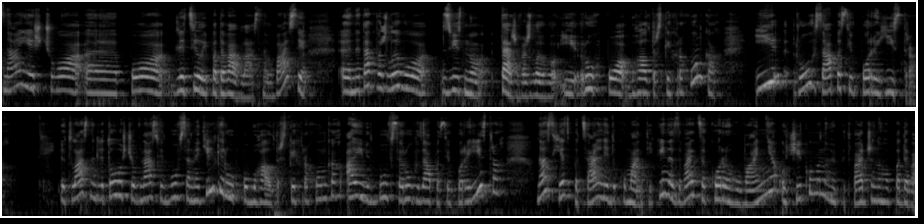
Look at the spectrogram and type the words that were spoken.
знає, що е, по для цілей ПДВ власне в базі е, не так важливо, звісно, теж важливо і рух по бухгалтерських рахунках, і рух записів по регістрах. І от, власне, для того, щоб в нас відбувся не тільки рух по бухгалтерських рахунках, а й відбувся рух записів по регістрах, у нас є спеціальний документ, який називається коригування очікуваного і підтвердженого ПДВ.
